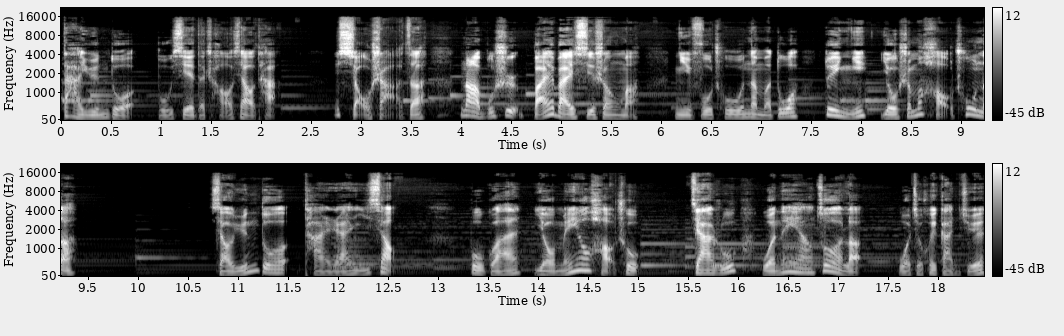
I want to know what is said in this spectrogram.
大云朵不屑地嘲笑他：“小傻子，那不是白白牺牲吗？”你付出那么多，对你有什么好处呢？小云朵坦然一笑，不管有没有好处，假如我那样做了，我就会感觉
